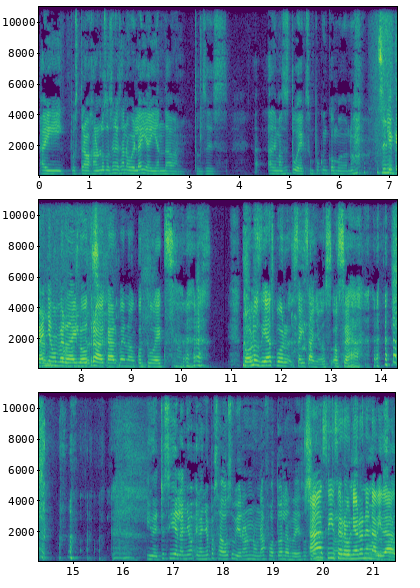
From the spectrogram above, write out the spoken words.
ahí pues trabajaron los dos en esa novela y ahí andaban. Entonces, además es tu ex, un poco incómodo, ¿no? Sí, Qué cañón, ¿verdad? Y luego trabajar, bueno, con tu ex. Todos los días por seis años, o sea. Y de hecho sí, el año, el año pasado subieron una foto a las redes sociales. Ah, sí, se reunieron en Navidad.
